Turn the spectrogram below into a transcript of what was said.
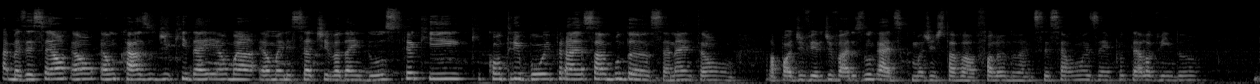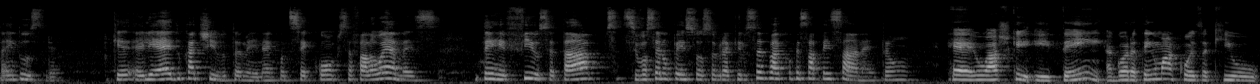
Ah, mas esse é um, é, um, é um caso de que daí é uma, é uma iniciativa da indústria que, que contribui para essa mudança, né? Então, ela pode vir de vários lugares, como a gente estava falando antes. Esse é um exemplo dela vindo da indústria. Porque ele é educativo também, né? Quando você compra, você fala, ué, mas não tem refil? Você tá... Se você não pensou sobre aquilo, você vai começar a pensar, né? Então... É, eu acho que e tem. Agora, tem uma coisa que o,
